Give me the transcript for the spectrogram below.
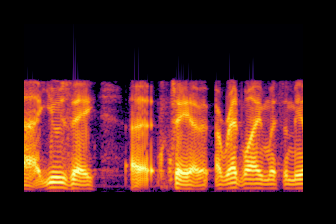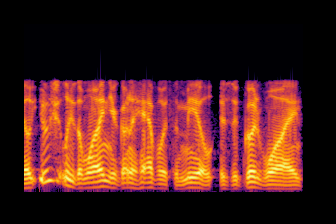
uh, use a uh, say a, a red wine with the meal, usually the wine you're going to have with the meal is a good wine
